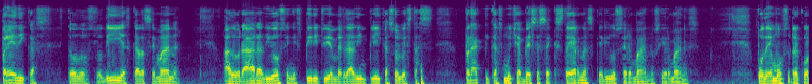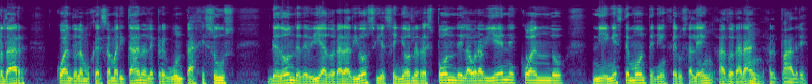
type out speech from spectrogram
prédicas todos los días, cada semana. Adorar a Dios en espíritu y en verdad implica solo estas prácticas muchas veces externas, queridos hermanos y hermanas. Podemos recordar cuando la mujer samaritana le pregunta a Jesús de dónde debía adorar a Dios y el Señor le responde, la hora viene cuando ni en este monte ni en Jerusalén adorarán al Padre,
